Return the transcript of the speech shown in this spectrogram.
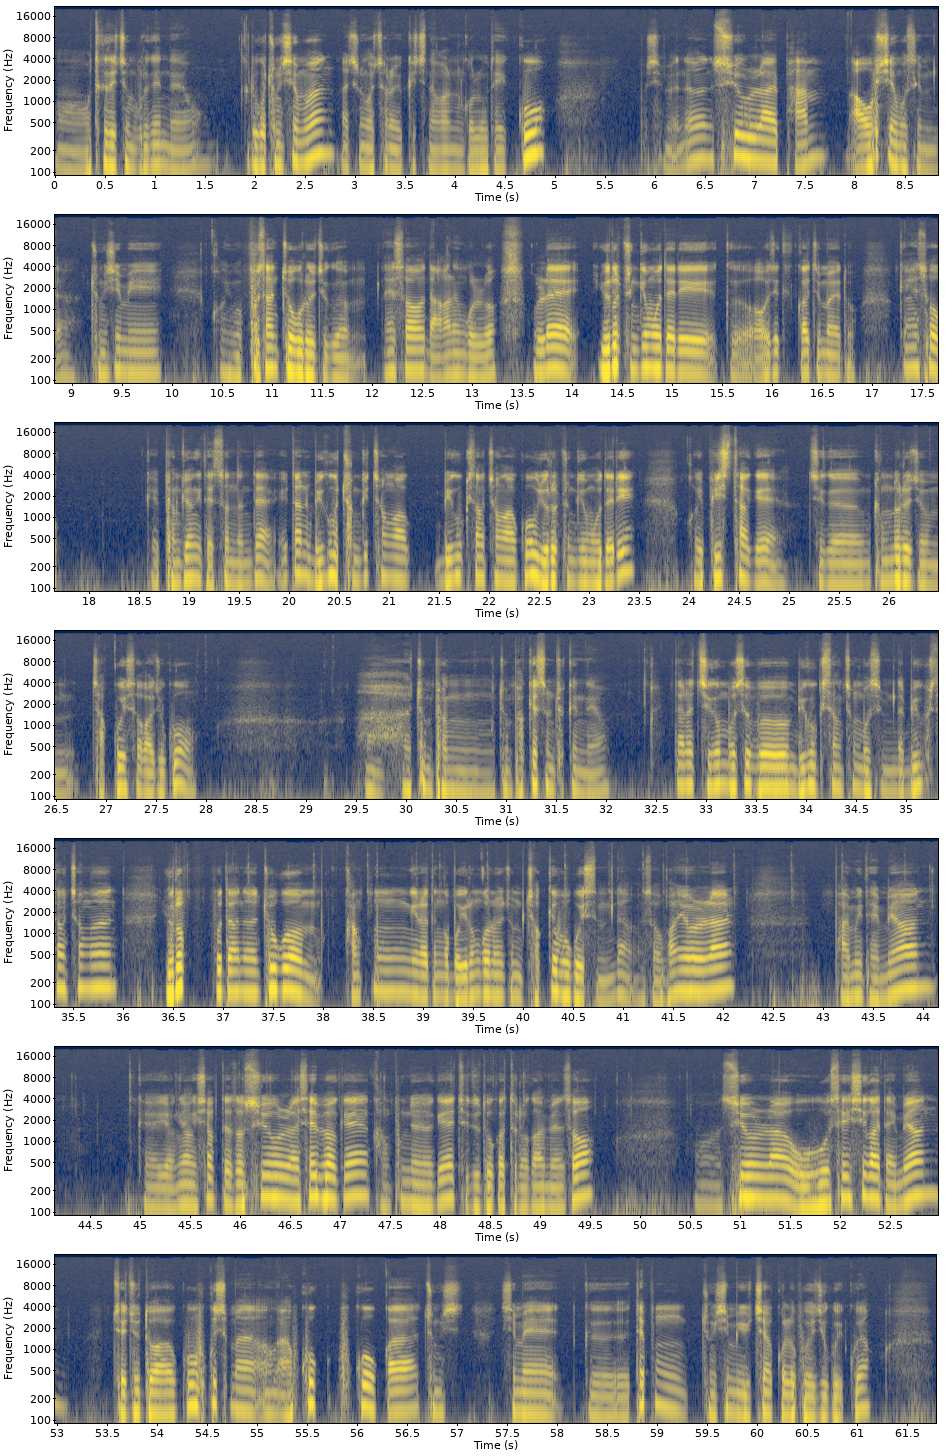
어, 어떻게 될지 모르겠네요. 그리고 중심은 아시는 것처럼 이렇게 지나가는 걸로 돼 있고 보시면은 수요일 날 밤 9시의 모습입니다. 중심이 거의 뭐 부산 쪽으로 지금 해서 나가는 걸로 원래 유럽 중계 모델이 그 어저께까지만 해도 계속 변경이 됐었는데 일단은 미국 중기청하고 미국 기상청하고 유럽 중계 모델이 거의 비슷하게 지금 경로를 좀 잡고 있어가지고 아, 좀 변, 좀 바뀌었으면 좋겠네요. 일단은 지금 모습은 미국 기상청 모습입니다. 미국 기상청은 유럽보다는 조금 강풍이라든가 뭐 이런 거는 좀 적게 보고 있습니다. 그래서 화요일 날 밤이 되면 이렇게 영향이 시작돼서 수요일 날 새벽에 강풍 영역에 제주도가 들어가면서 어, 수요일 날 오후 3시가 되면 제주도하고 후쿠시마 어, 아, 후쿠, 후쿠오카 중심에 그 태풍 중심이 위치할 걸로 보여지고 있고요.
